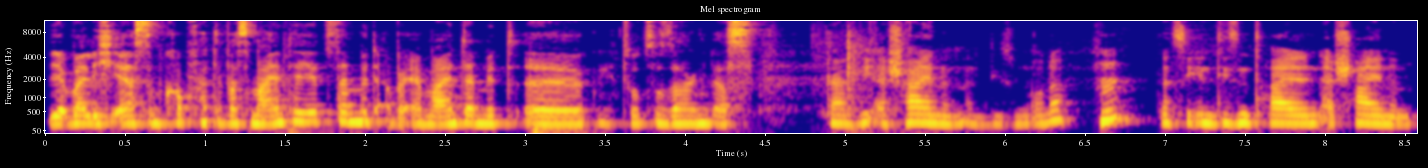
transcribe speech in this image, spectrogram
ja, weil ich erst im Kopf hatte, was meint er jetzt damit? Aber er meint damit äh, sozusagen, dass Da sie erscheinen in diesen, oder? Hm? Dass sie in diesen Teilen erscheinen.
